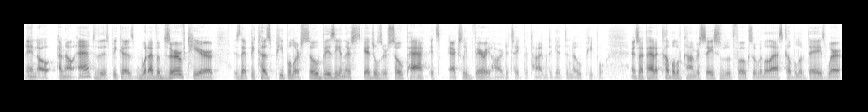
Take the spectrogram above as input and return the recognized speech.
and I'll, and I'll add to this because what I've observed here is that because people are so busy and their schedules are so packed, it's actually very hard to take the time to get to know people. And so I've had a couple of conversations with folks over the last couple of days where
